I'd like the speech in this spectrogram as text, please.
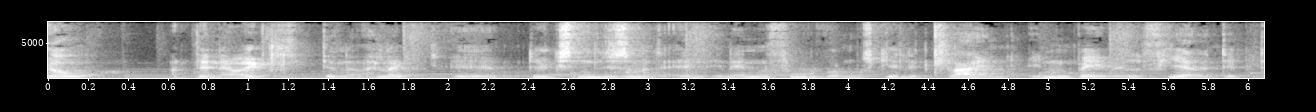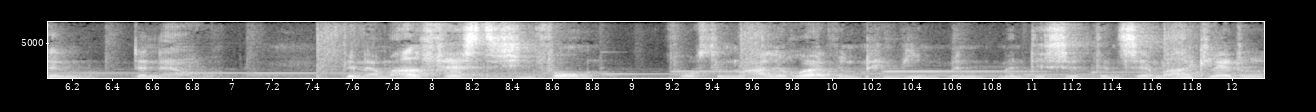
Jo, og den er jo ikke, den er jo heller ikke, øh, det er jo ikke sådan ligesom en, en anden fugl, hvor den måske er lidt klein inde bag alle fjerne. Det, den, den er jo den er meget fast i sin form. Forestil mig, har aldrig rørt ved en pingvin, men, men det, ser- den ser meget glat ud.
